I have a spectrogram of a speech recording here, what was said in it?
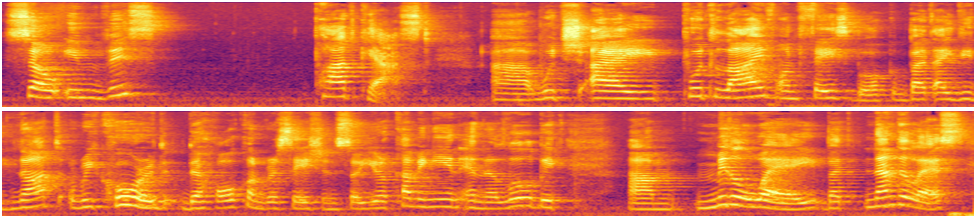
So, in this podcast, uh, which I put live on Facebook, but I did not record the whole conversation. So, you're coming in in a little bit um, middle way, but nonetheless,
